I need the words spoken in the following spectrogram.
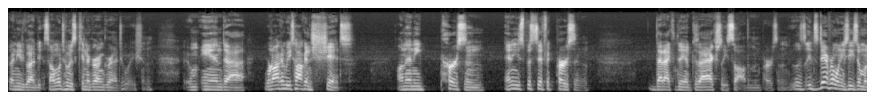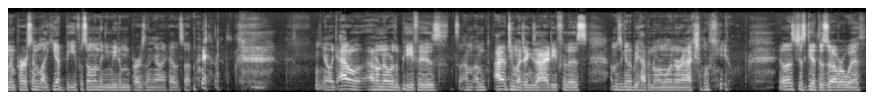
so I need to go out and do. So I went to his kindergarten graduation, Um, and uh, we're not to be talking shit on any person, any specific person that I can think of because I actually saw them in person. It's, it's different when you see someone in person. Like you have beef with someone, then you meet them in person, and you're like, "Hey, what's up?" you're like, "I don't, I don't know where the beef is. I'm, I'm, I have too much anxiety for this. I'm just gonna be having normal interaction with you. You know, let's just get this over with."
